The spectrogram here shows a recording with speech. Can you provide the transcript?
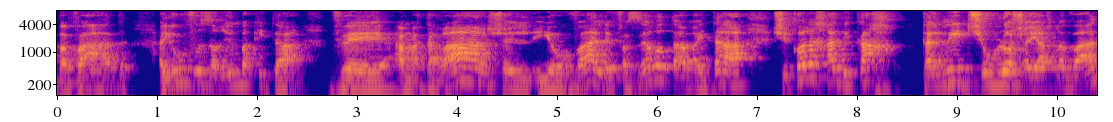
בוועד, היו מפוזרים בכיתה, והמטרה של יהובה לפזר אותם הייתה שכל אחד ייקח תלמיד שהוא לא שייך לוועד,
